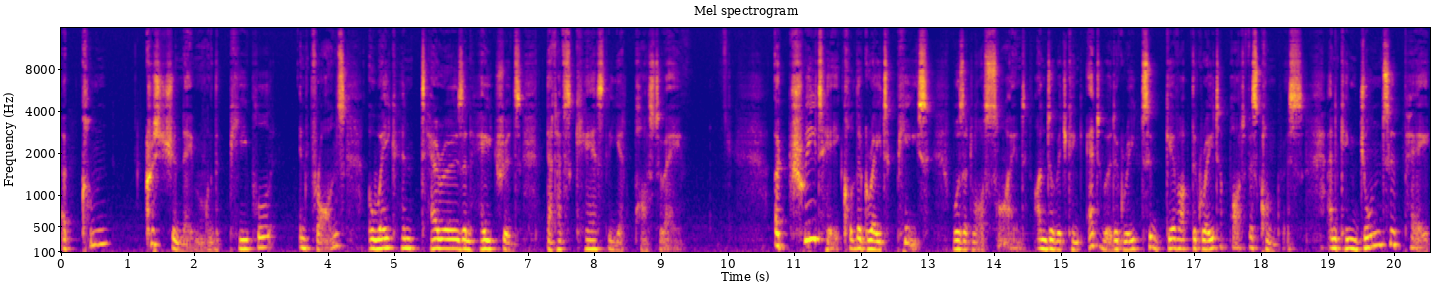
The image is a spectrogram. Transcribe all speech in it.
a common Christian name among the people in France, awakened terrors and hatreds that have scarcely yet passed away. A treaty called the Great Peace was at last signed, under which King Edward agreed to give up the greater part of his conquests, and King John to pay,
